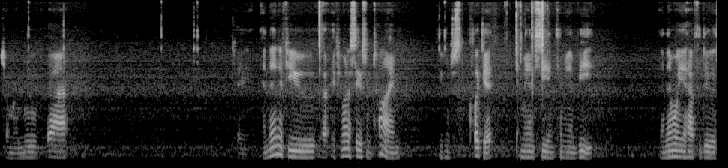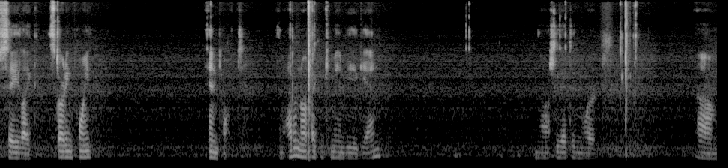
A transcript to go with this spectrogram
So I'm going to move that. Okay, and then if you uh, if you want to save some time, you can just click it, Command C and Command V, and then what you have to do is say like starting point, end point. And I don't know if I can Command V again. No, see that didn't work. Um,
